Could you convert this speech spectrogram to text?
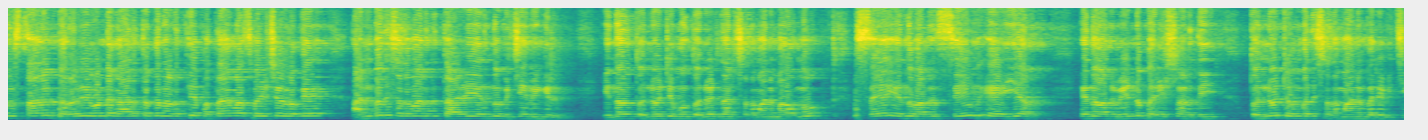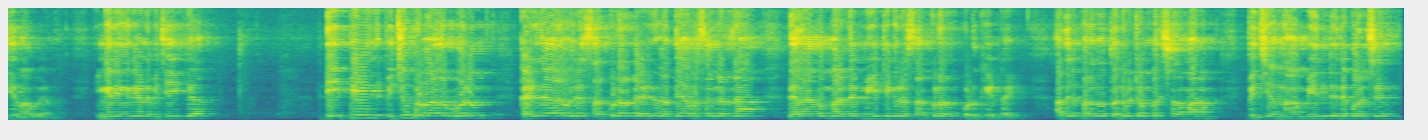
സംസ്ഥാനം പിറവി കൊണ്ട കാലത്തൊക്കെ നടത്തിയ പത്താം ക്ലാസ് പരീക്ഷകളിലൊക്കെ അൻപത് ശതമാനത്തിൽ താഴെയായിരുന്നു വിജയമെങ്കിൽ ഇന്നത് തൊണ്ണൂറ്റി മൂന്ന് തൊണ്ണൂറ്റി നാല് ശതമാനമാവുന്നു. സേ എന്ന് പറഞ്ഞ് സെയിം എ ഇയർ എന്ന് പറഞ്ഞ് വീണ്ടും പരീക്ഷ നടത്തി തൊണ്ണൂറ്റി ഒമ്പത് ശതമാനം വരെ വിജയമാവുകയാണ്. ഇങ്ങനെ എങ്ങനെയാണ് വിജയിക്കുക? ഡി പി ബിജു പ്രഭാകർ പോലും കഴിഞ്ഞ ഒരു സർക്കുലർ കഴിഞ്ഞ അധ്യാപക സംഘടന നേതാക്കന്മാരുടെ മീറ്റിംഗിൽ ഒരു സർക്കുലർ കൊടുക്കുകയുണ്ടായി. അതിൽ പറഞ്ഞത് തൊണ്ണൂറ്റൊമ്പത് ശതമാനം വിജയം നാം ഇതിനെ കുറിച്ച്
